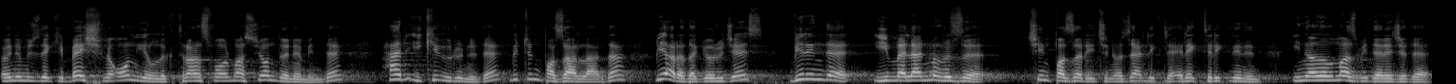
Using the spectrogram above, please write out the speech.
önümüzdeki 5 ve 10 yıllık transformasyon döneminde her iki ürünü de bütün pazarlarda bir arada göreceğiz. Birinde ivmelenme hızı Çin pazarı için özellikle elektriklinin inanılmaz bir derecede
